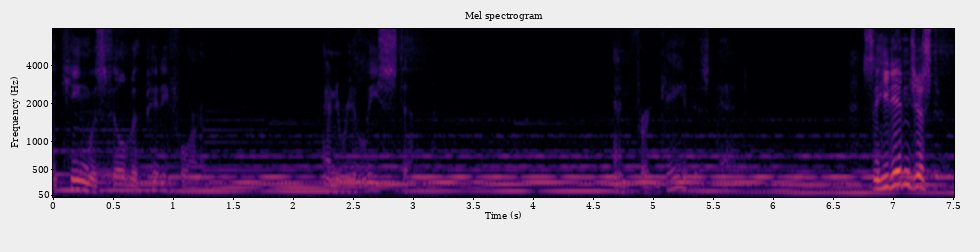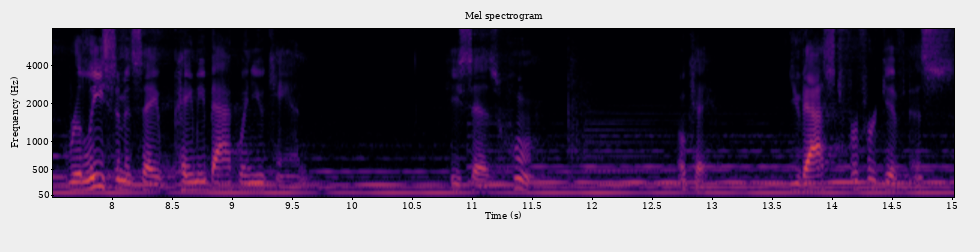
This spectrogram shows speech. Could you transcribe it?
The king was filled with pity for him, and he released him and forgave his debt. So he didn't just release him and say, Pay me back when you can. He says, Hmm, okay, you've asked for forgiveness.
